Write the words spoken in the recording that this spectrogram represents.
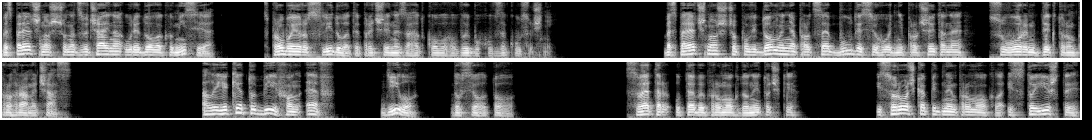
Безперечно, що надзвичайна урядова комісія спробує розслідувати причини загадкового вибуху в закусочній. Безперечно, що повідомлення про це буде сьогодні прочитане суворим диктором програми час. Але яке тобі, фон Ф, діло до всього того? Светер у тебе промок до ниточки, і сорочка під ним промокла, і стоїш ти,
